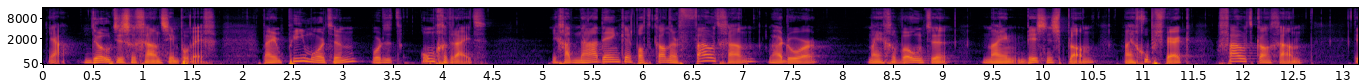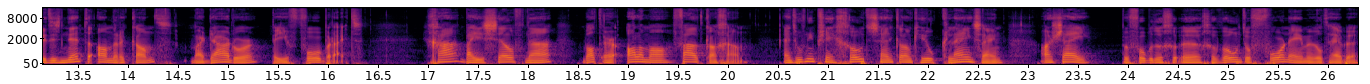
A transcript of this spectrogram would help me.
ja, dood is gegaan simpelweg. Bij een pre-mortem wordt het omgedraaid. Je gaat nadenken wat kan er fout gaan, waardoor mijn gewoonte, mijn businessplan, mijn groepswerk fout kan gaan. Dit is net de andere kant, maar daardoor ben je voorbereid. Ga bij jezelf na wat er allemaal fout kan gaan. En het hoeft niet per se groot te zijn, het kan ook heel klein zijn. Als jij bijvoorbeeld een uh, gewoonte of voornemen wilt hebben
